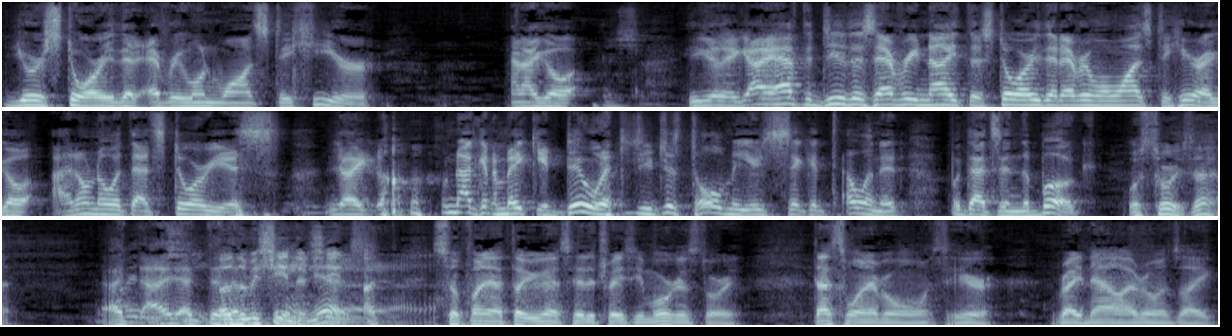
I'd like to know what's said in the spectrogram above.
your story that everyone wants to hear, and I go. You're like, I have to do this every night. The story that everyone wants to hear. I go, I don't know what that story is. Like, I'm not going to make you do it. You just told me you're sick of telling it, but that's in the book. What story is that? I, I, I- oh, the, oh, machine. The yes. machine. I- so funny. I thought you were going to say the Tracy Morgan story. That's the one everyone wants to hear. Right now, everyone's like,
